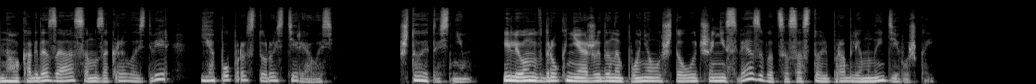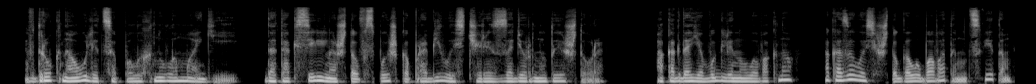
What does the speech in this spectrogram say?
но когда за асом закрылась дверь, я попросту растерялась. Что это с ним? Или он вдруг неожиданно понял, что лучше не связываться со столь проблемной девушкой? Вдруг на улице полыхнула магией, да так сильно, что вспышка пробилась через задернутые шторы. А когда я выглянула в окно, оказалось, что голубоватым цветом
